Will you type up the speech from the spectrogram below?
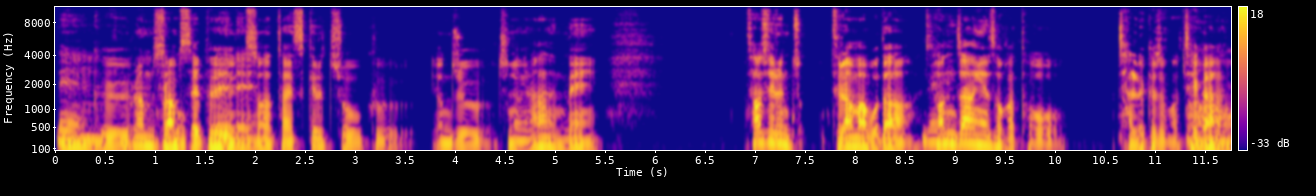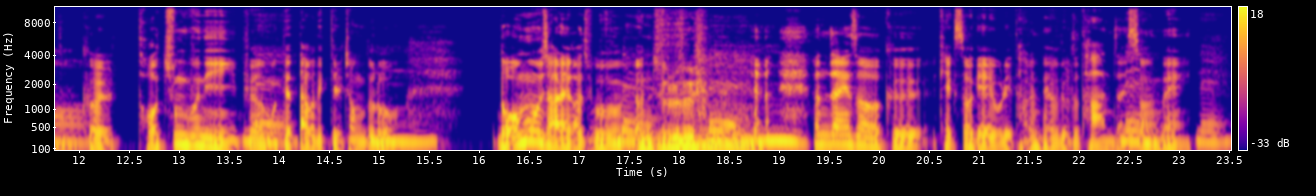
네. 그 브람스 브람스의 베이 소나타의 스케르초 그 연주 준영이를 하는데 사실은 드라마보다 네. 현장에서가 더 잘 느껴진 것 같아요. 제가 아. 그걸 더 충분히 표현 네. 못했다고 느낄 정도로 음. 너무 잘해가지고 네. 연주를 네. 현장에서 그 객석에 우리 다른 배우들도 다 앉아 네. 있었는데 네.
